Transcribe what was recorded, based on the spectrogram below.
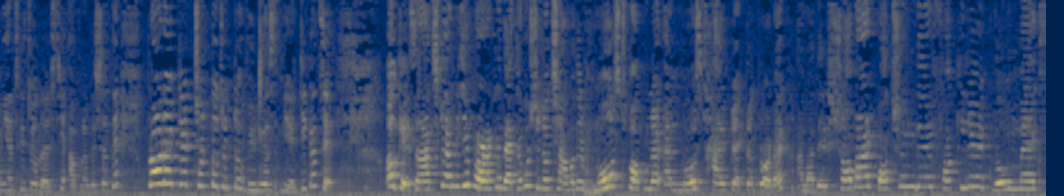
আমি আজকে চলে আসছি আপনাদের সাথে প্রোডাক্টের ছোট্ট ছোট্ট ভিডিওস নিয়ে, ঠিক আছে? ওকে সো আজকে আমি যে প্রোডাক্টটা দেখাবো, সেটা হচ্ছে আমাদের most popular and most hyped একটা প্রোডাক্ট আমাদের সবার পছন্দের ফকিলের glow max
